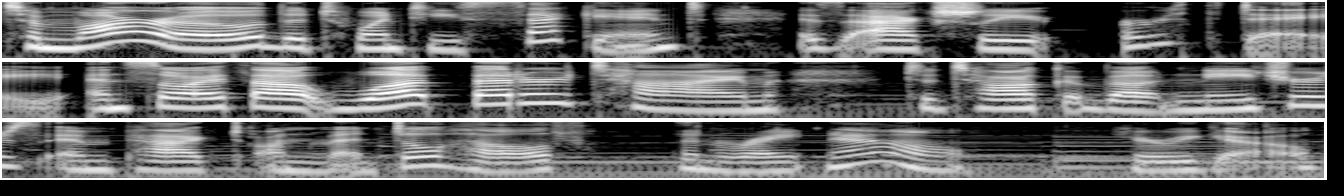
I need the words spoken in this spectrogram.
tomorrow, the 22nd, is actually Earth Day. And so I thought, what better time to talk about nature's impact on mental health than right now? Here we go.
